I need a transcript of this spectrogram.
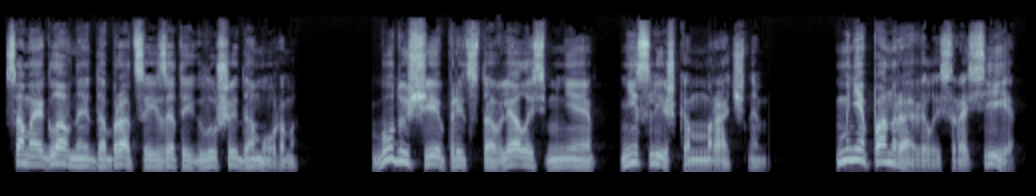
Самое главное — добраться из этой глуши до Мурома. Будущее представлялось мне не слишком мрачным. Мне понравилась Россия —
